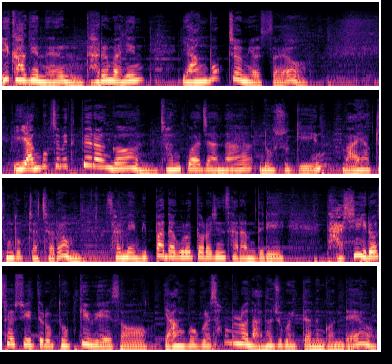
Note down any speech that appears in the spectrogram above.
이 가게는 다름 아닌 양복점이었어요. 이 양복점이 특별한 건 전과자나 노숙인, 마약 중독자처럼 삶의 밑바닥으로 떨어진 사람들이 다시 일어설 수 있도록 돕기 위해서 양복을 선물로 나눠주고 있다는 건데요.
